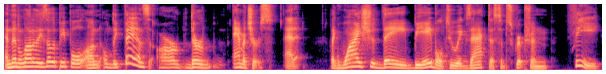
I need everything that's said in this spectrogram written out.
And then a lot of these other people on OnlyFans are, they're amateurs at it. Like, why should they be able to exact a subscription fee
